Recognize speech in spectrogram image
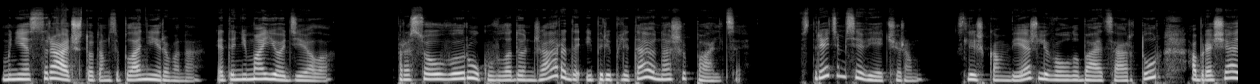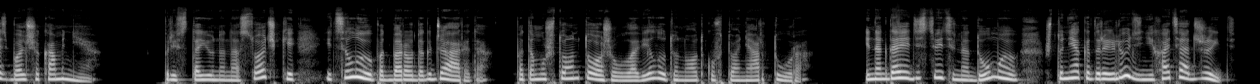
Мне срать, что там запланировано. Это не мое дело. Просовываю руку в ладонь Джареда и переплетаю наши пальцы. Встретимся вечером. Слишком вежливо улыбается Артур, обращаясь больше ко мне. Привстаю на носочки и целую подбородок Джареда, потому что он тоже уловил эту нотку в тоне Артура. Иногда я действительно думаю, что некоторые люди не хотят жить.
